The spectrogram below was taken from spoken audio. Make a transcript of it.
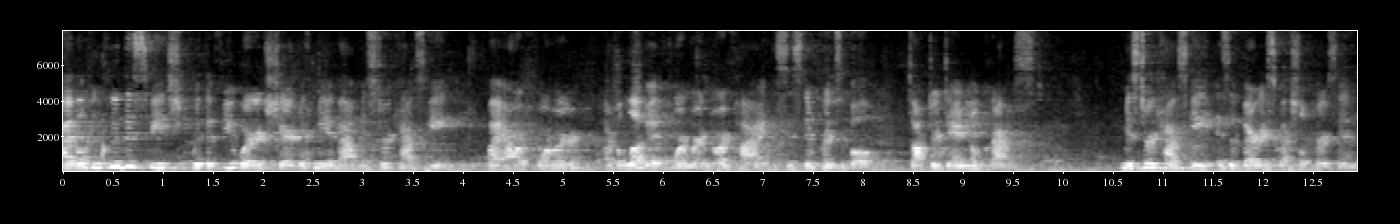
I will conclude this speech with a few words shared with me about Mr. Rutkowski by our former, our beloved former North High Assistant Principal, Dr. Daniel Kraus. Mr. Rutkowski is a very special person.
